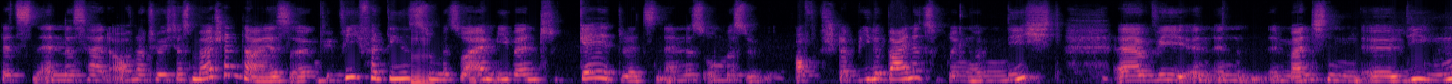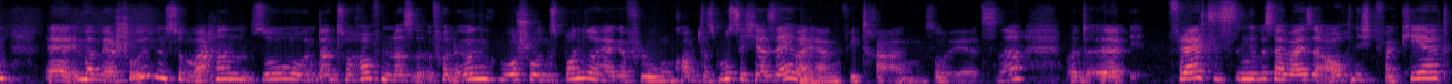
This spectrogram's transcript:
letzten Endes halt auch natürlich das Merchandise irgendwie? Wie verdienst hm. du mit so einem Event Geld letzten Endes, um es auf stabile Beine zu bringen und nicht äh, wie in, in, in manchen äh, Ligen äh, immer mehr Schulden zu machen, so und dann zu hoffen, dass von irgendwo schon ein Sponsor hergeflogen kommt das muss ich ja selber Mhm. irgendwie tragen, so jetzt. Ne? Und äh, vielleicht ist es in gewisser Weise auch nicht verkehrt,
